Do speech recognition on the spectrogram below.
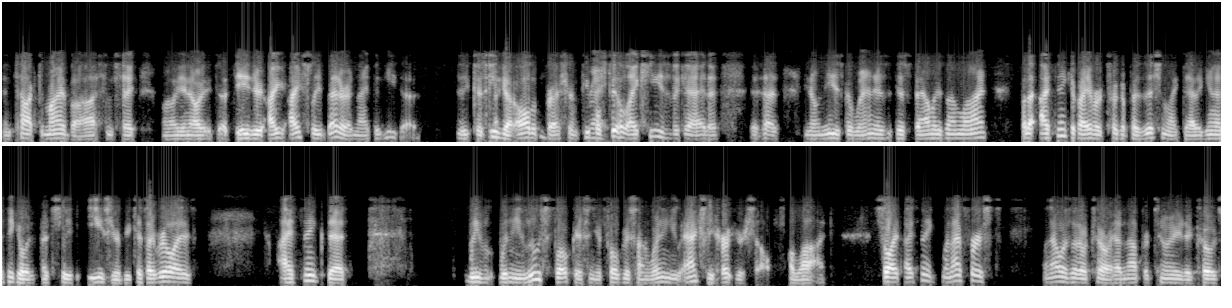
and talk to my boss and say, well, you know, it's easier. I, I sleep better at night than he does because he's got all the pressure and people right. feel like he's the guy that, that has, you know, needs to win. His, his family's on line. But I think if I ever took a position like that again, I think it would I'd sleep easier because I realized I think that we when you lose focus and you focus on winning, you actually hurt yourself a lot. So I, I think when I first when I was at Otero, I had an opportunity to coach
